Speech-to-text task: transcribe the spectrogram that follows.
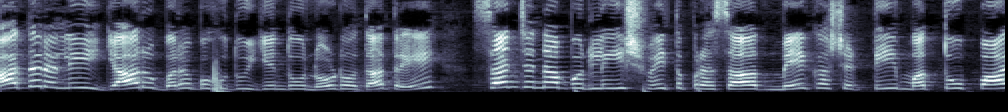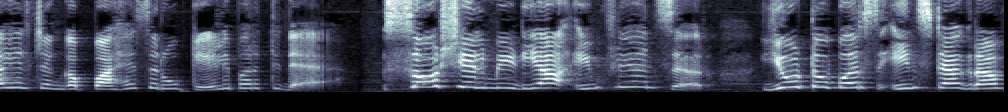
ಅದರಲ್ಲಿ ಯಾರು ಬರಬಹುದು ಎಂದು ನೋಡೋದಾದ್ರೆ ಸಂಜನಾ ಬುರ್ಲಿ, ಶ್ವೇತ ಪ್ರಸಾದ್, ಮೇಘಾ ಶೆಟ್ಟಿ ಮತ್ತು ಪಾಯಲ್ ಚಂಗಪ್ಪ ಹೆಸರು ಕೇಳಿ ಬರುತ್ತಿದೆ. Social media influencer YouTubers Instagram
